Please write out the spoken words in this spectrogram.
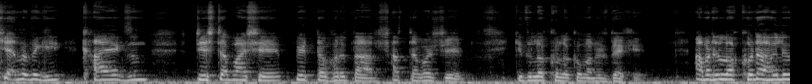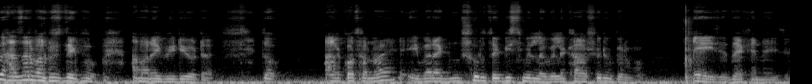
কেন দেখি? খায় একজন টেস্টটা পায় সে পেটটা ভরে তার স্বাদটা পায় কিন্তু লক্ষ লক্ষ মানুষ দেখে। আমার এটা লক্ষ্য না হলেও হাজার মানুষ দেখব আমার এই ভিডিওটা। তো আর কথা নয়, এবার একদম শুরুতে বিসমিল্লা বলে খাওয়া শুরু করব। এই যে দেখেন, এই যে।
